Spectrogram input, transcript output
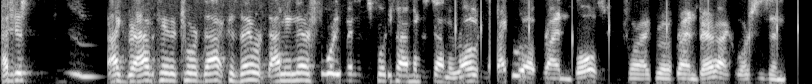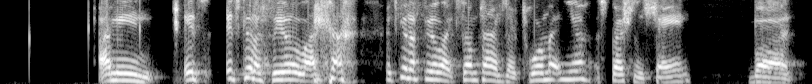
I just I gravitated toward that because they were. I mean, they're 40 minutes, 45 minutes down the road. I grew up riding bulls before I grew up riding bareback horses, and I mean, it's it's gonna feel like it's gonna feel like sometimes they're tormenting you, especially Shane. But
